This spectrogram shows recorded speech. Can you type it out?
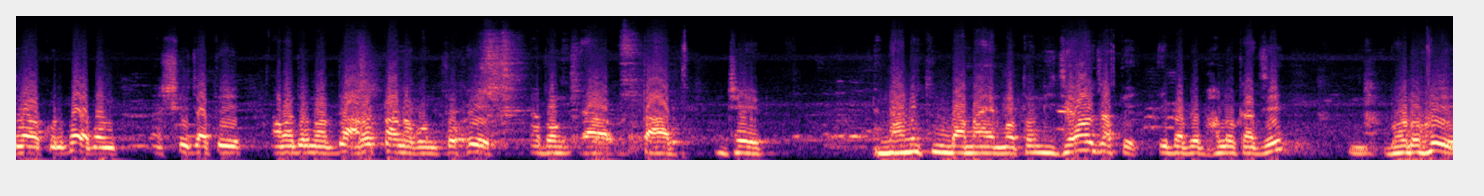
দোয়া করব এবং সে যাতে আমাদের মধ্যে আরও প্রাণবন্ত হয়ে এবং তার যে নানি কিংবা মায়ের মতো নিজেরাও যাতে এভাবে ভালো কাজে বড় হয়ে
